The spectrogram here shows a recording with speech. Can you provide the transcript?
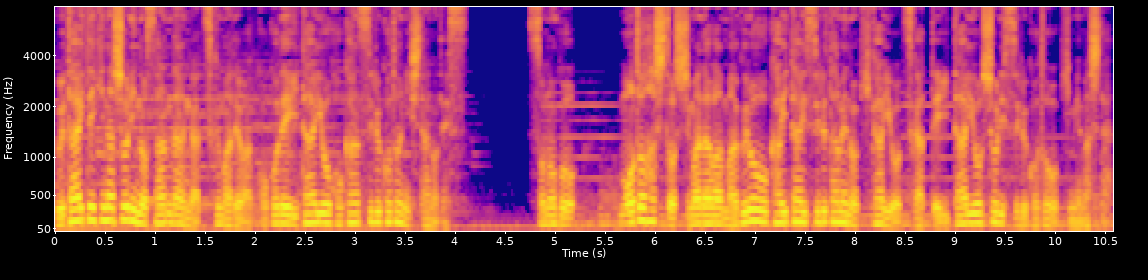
具体的な処理の算段がつくまではここで遺体を保管することにしたのです。その後、本橋と島田はマグロを解体するための機械を使って遺体を処理することを決めました。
